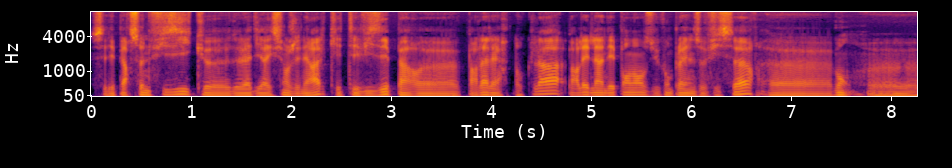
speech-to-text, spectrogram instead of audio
c'est des personnes physiques de la direction générale qui étaient visées par, par l'alerte. Donc là, parler de l'indépendance du compliance officer, bon, euh,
